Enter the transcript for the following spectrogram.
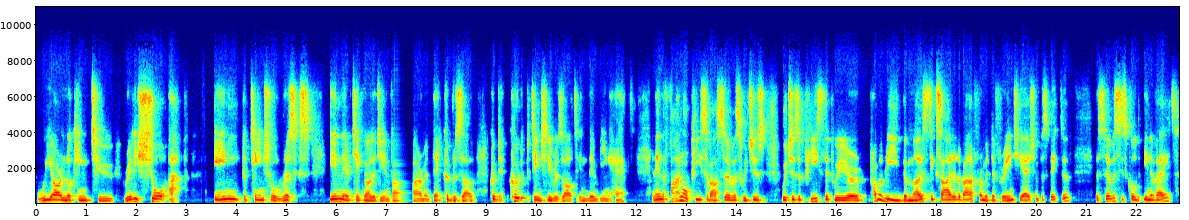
we are looking to really shore up any potential risks in their technology environment that could result could could potentially result in them being hacked and then the final piece of our service, which is which is a piece that we're probably the most excited about from a differentiation perspective, the service is called Innovate,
